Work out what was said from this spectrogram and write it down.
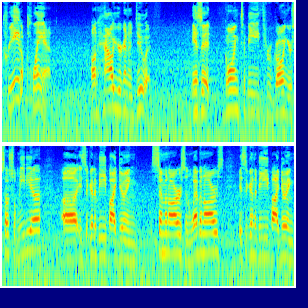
create a plan on how you're going to do it. Is it going to be through growing your social media? Uh, is it going to be by doing seminars and webinars? Is it going to be by doing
